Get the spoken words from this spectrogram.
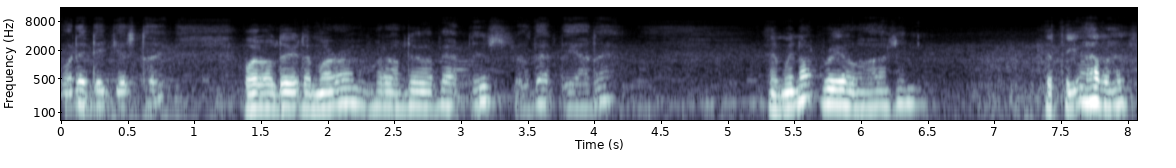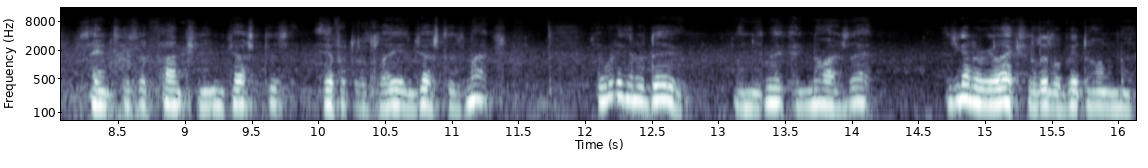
what I did just do, what I'll do tomorrow, what I'll do about this or that, the other. And we're not realising that the other senses are functioning just as effortlessly and just as much. So what are you going to do when you recognise that? You're going to relax a little bit on the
